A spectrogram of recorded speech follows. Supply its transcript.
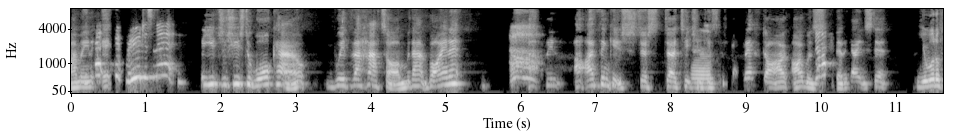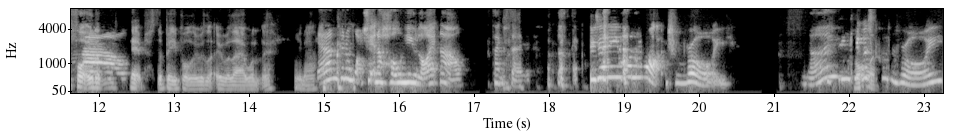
I mean, That's it, a bit rude, isn't it? you just used to walk out with the hat on without buying it. I mean, I, I think it's just uh, teaching Yeah. kids to shoplift. I, I was dead against it. You would have thought he'd Wow. have tipped the people who were, who were there, wouldn't they? You know. Yeah, I'm gonna watch it in a whole new light now. Thanks, Dave. Did anyone watch Roy? No. I think it was Roy. called Roy.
